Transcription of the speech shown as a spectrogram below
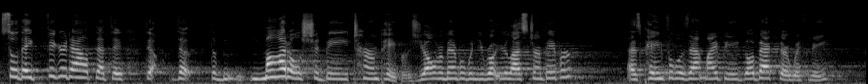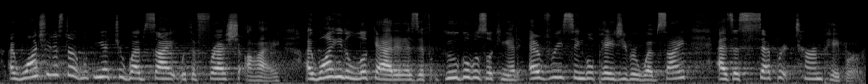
So they figured out that the, the, the, the model should be term papers. Y'all remember when you wrote your last term paper? As painful as that might be, go back there with me. I want you to start looking at your website with a fresh eye. I want you to look at it as if Google was looking at every single page of your website as a separate term paper.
